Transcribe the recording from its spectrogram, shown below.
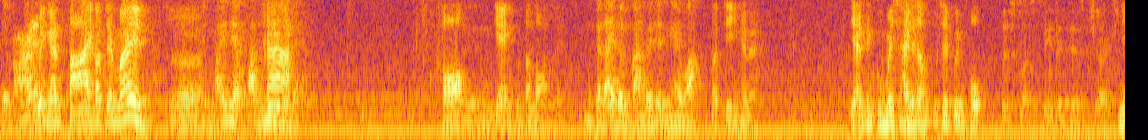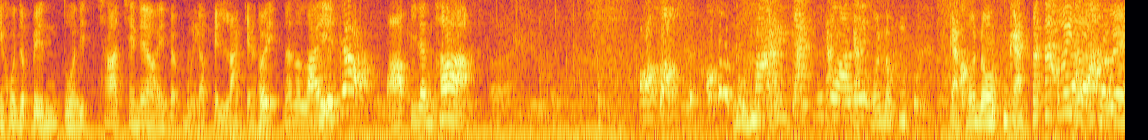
เห็นไหมไม่งั้นตายเข้าใจไหมเออ เห็นไหมเนี่ยฟันนี่เนี่ยขอมึงแกล้งกูตลอดเลย มันก็ได้ดมกันไม่เสร็จไงวะก็จริงอะนะอย่างหนึ่งกูไม่ใช้ทำกูใช้ปืนพก This must be the discharge. นี่ควรจะเป็นตัว discharge channel ไอ้แบบเหมือนกับเป็นลังแกนเฮ้ย นั่นอะไรเห็นย่าปลาปีรันผ้า อ๋ออ๋อ มาถึงกัดกูก่อนเลกัดยหัวนมกัดหัวนมกัด ไม่โดนกูเลย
